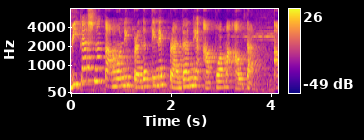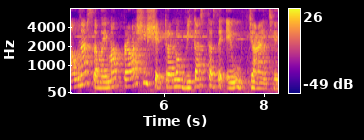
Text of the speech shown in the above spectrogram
વિકાસના કામોની પ્રગતિને પ્રાધાન્ય આપવામાં આવતા આવનાર સમયમાં પ્રવાસી ક્ષેત્રનો વિકાસ થશે એવું જણાય છે.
